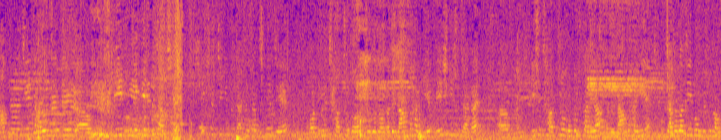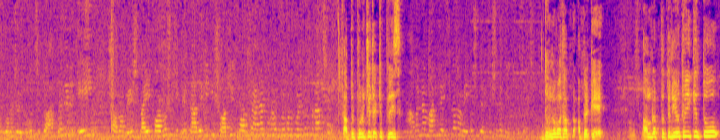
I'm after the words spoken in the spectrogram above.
আপনারা যে তারুণ্যদের স্পিড নিয়ে এগিয়ে যেতে চাচ্ছেন সেক্ষেত্রে কিন্তু দেখা যাচ্ছে যে বর্তমানে ছাত্র দল যুব দল তাদের নাম ভাঙিয়ে বেশ কিছু জায়গায় কিছু ছাত্র গোপনকারীরা তাদের নাম ভাঙিয়ে চাঁদাবাজি এবং বিভিন্ন অপকর্মে জড়িত হচ্ছে। তো আপনাদের এই সমাবেশ বা এই কর্মসূচিতে তাদেরকে কি সঠিক পথে আনার কোনো কোনো পরিকল্পনা আছে? আপনার পরিচয়টা একটু প্লিজ আমার নাম মাহিলা ইসলাম আমি একুশে টেলিভিশনে ধন্যবাদ আপ- আপনাকে। আমরা প্রতিনিয়তই কিন্তু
